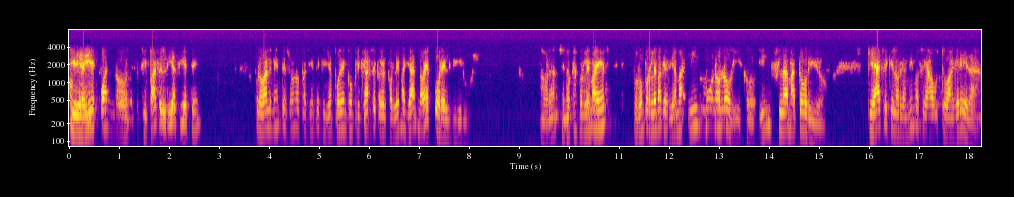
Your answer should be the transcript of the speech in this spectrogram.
Y ahí es cuando, si pasa el día siete, probablemente son los pacientes que ya pueden complicarse, pero el problema ya no es por el virus, ¿verdad? Sino que el problema es por un problema que se llama inmunológico, inflamatorio, que hace que el organismo se autoagreda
